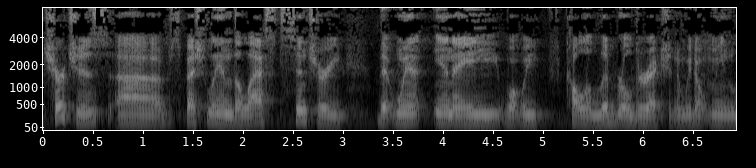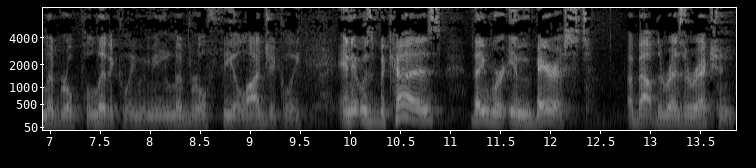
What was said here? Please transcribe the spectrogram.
churches, uh, especially in the last century, that went in a what we call a liberal direction, and we don't mean liberal politically, we mean liberal theologically. And it was because they were embarrassed about the resurrection.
